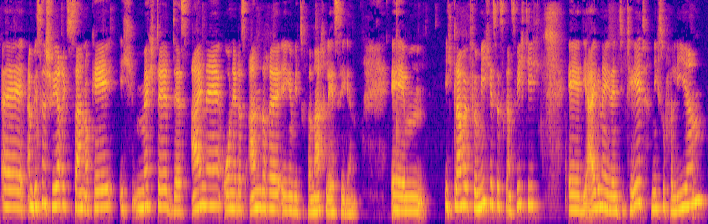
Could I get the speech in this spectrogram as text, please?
äh, ein bisschen schwierig zu sagen, okay, ich möchte das eine ohne das andere irgendwie zu vernachlässigen. Ähm, ich glaube, für mich ist es ganz wichtig, äh, die eigene Identität nicht zu verlieren.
